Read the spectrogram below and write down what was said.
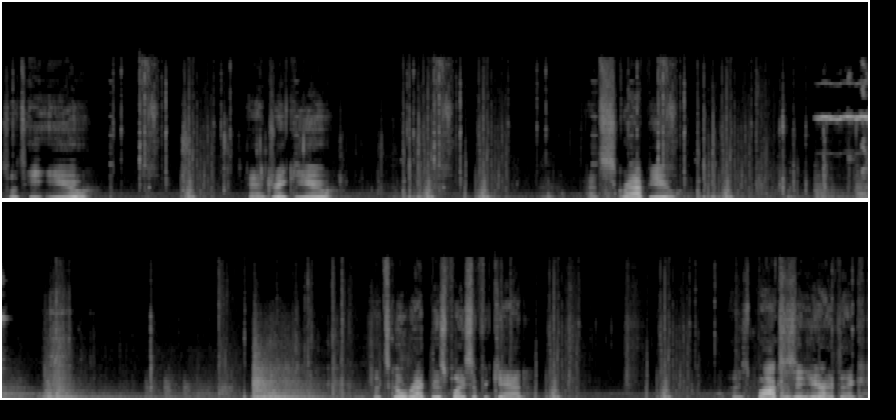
So let's eat you. And drink you. And scrap you. Let's go wreck this place if we can. There's boxes in here, I think.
